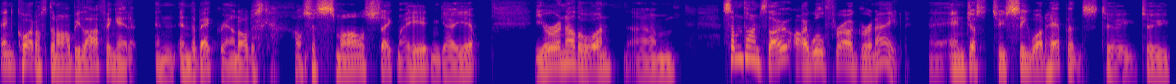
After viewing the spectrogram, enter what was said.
and quite often I'll be laughing at it and in the background. I'll just I'll just smile, shake my head, and go, "Yep, you're another one." Um, sometimes though, I will throw a grenade and just to see what happens. To to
